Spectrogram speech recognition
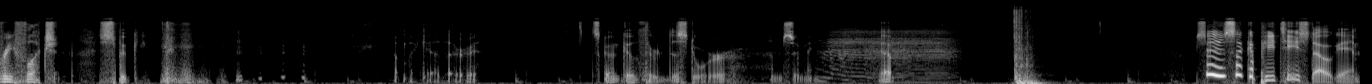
reflection. Spooky. oh my god, alright. It's gonna go through this door, I'm assuming. Yep. See, it's like a PT style game.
